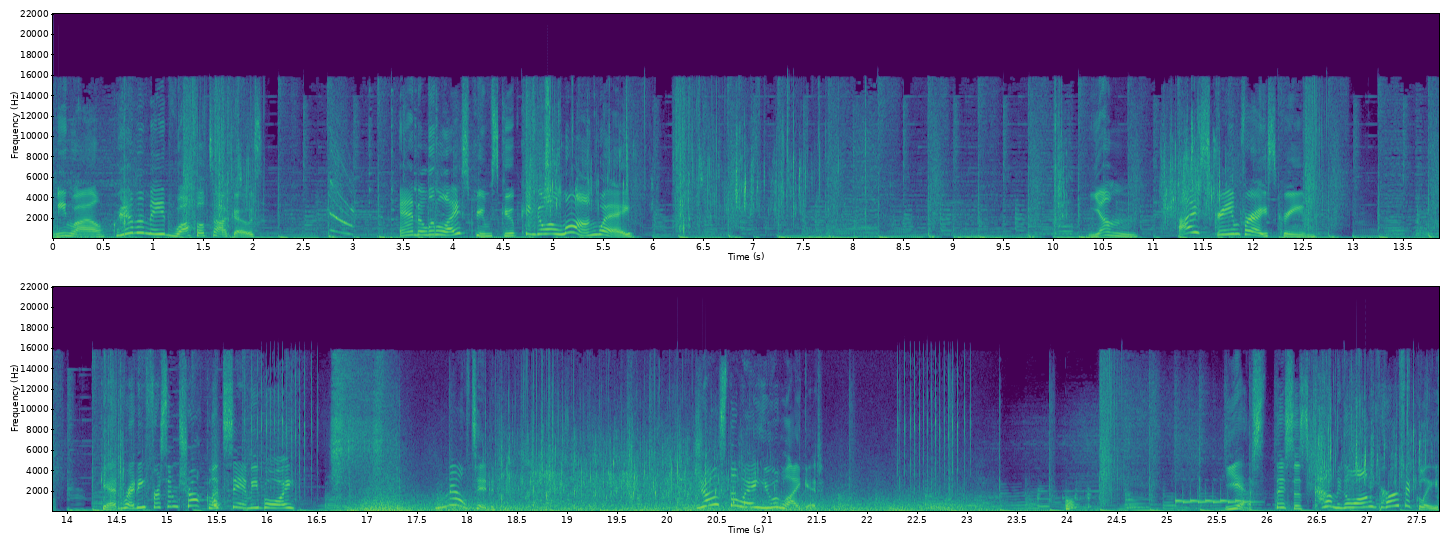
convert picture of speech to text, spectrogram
Meanwhile, Grandma made waffle tacos. And a little ice cream scoop can go a long way. Yum! Ice cream for ice cream! Get ready for some chocolate, Sammy boy! Melted! Just the way you like it! Yes, this is coming along perfectly!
